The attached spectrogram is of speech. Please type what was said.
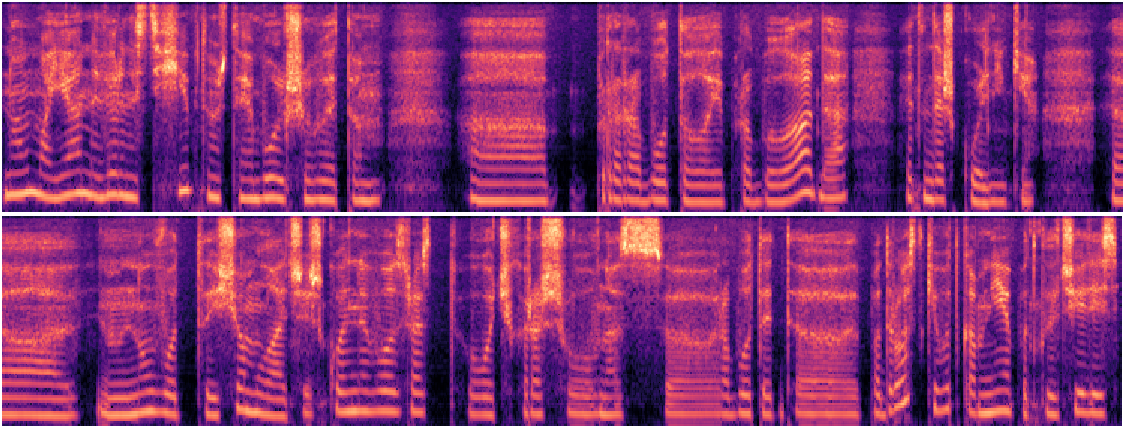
Ну, моя, наверное, стихи, потому что я больше в этом э, проработала и пробыла, да, это дошкольники. Э, ну, вот еще младший школьный возраст, очень хорошо у нас э, работает э, подростки. Вот ко мне подключились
